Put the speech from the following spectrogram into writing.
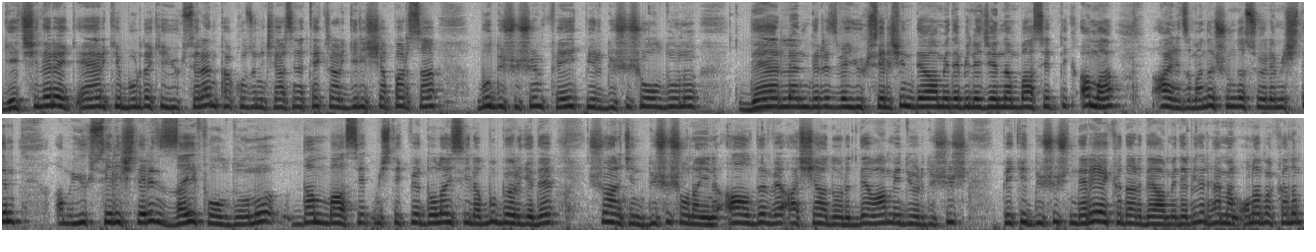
geçilerek eğer ki buradaki yükselen takozun içerisine tekrar giriş yaparsa bu düşüşün fake bir düşüş olduğunu değerlendiririz ve yükselişin devam edebileceğinden bahsettik ama aynı zamanda şunu da söylemiştim ama yükselişlerin zayıf olduğundan bahsetmiştik ve dolayısıyla bu bölgede şu an için düşüş onayını aldı ve aşağı doğru devam ediyor düşüş. Peki düşüş nereye kadar devam edebilir? Hemen ona bakalım.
